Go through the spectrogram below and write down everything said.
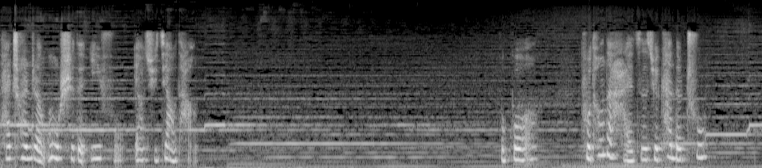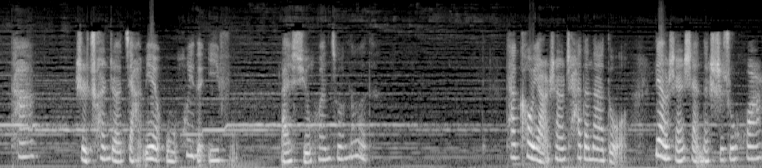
他穿着牧师的衣服要去教堂。不过，普通的孩子却看得出，他是穿着假面舞会的衣服来寻欢作乐的。他扣眼上插的那朵亮闪闪的石竹花，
